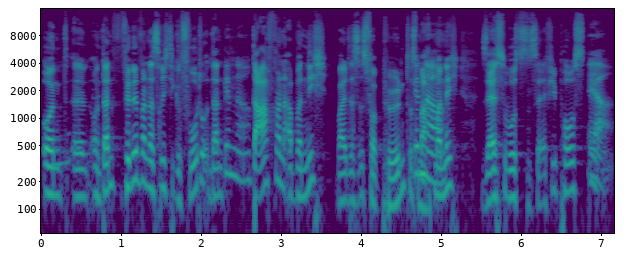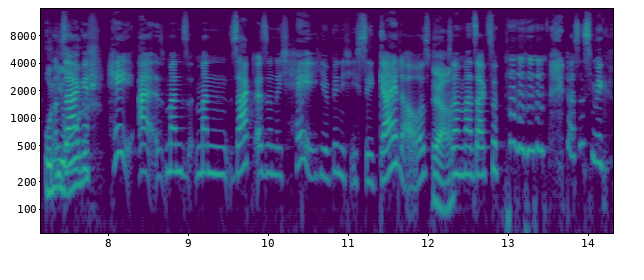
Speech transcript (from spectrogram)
und, äh, und dann findet man das richtige Foto und dann Genau. darf man aber nicht, weil das ist verpönt, das Genau. macht man nicht, selbstbewusst ein Selfie posten, Ja. Und sagen, unironisch. hey, man, man sagt also nicht, hey, hier bin ich, ich sehe geil aus, Ja. sondern man sagt so, das ist mir gerade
